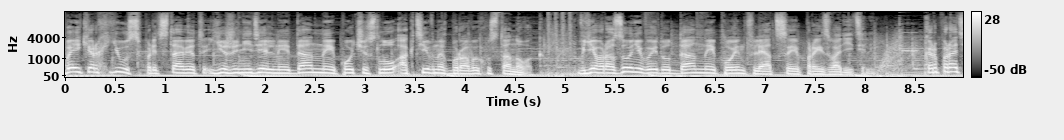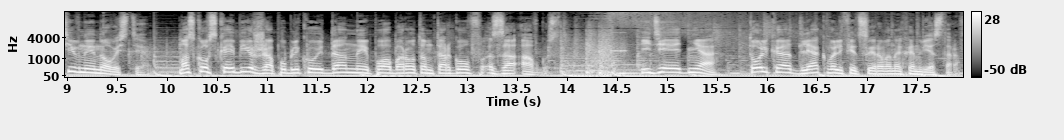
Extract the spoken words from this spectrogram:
Бейкер Хьюз представит еженедельные данные по числу активных буровых установок. В еврозоне выйдут данные по инфляции производителей. Корпоративные новости. Московская биржа опубликует данные по оборотам торгов за август. Идея дня только для квалифицированных инвесторов.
